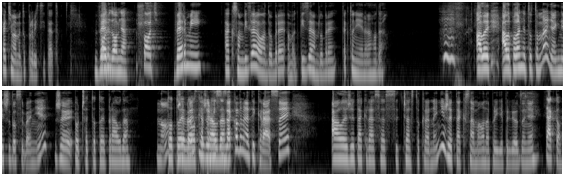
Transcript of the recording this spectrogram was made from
Kati, máme tu prvý citát. Ver... Poď do mňa, poď. Ver mi, ak som vyzerala dobre, alebo ak vyzerám dobre, tak to nie je náhoda. ale, ale podľa mňa toto má nejak niečo do seba, nie? Že... Počkaj, toto je pravda. No, Toto je presne, veľká že pravda. my si zakladáme na tej kráse, ale že tá krása častokrát není, že tak sama ona príde prirodzene. Takto.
